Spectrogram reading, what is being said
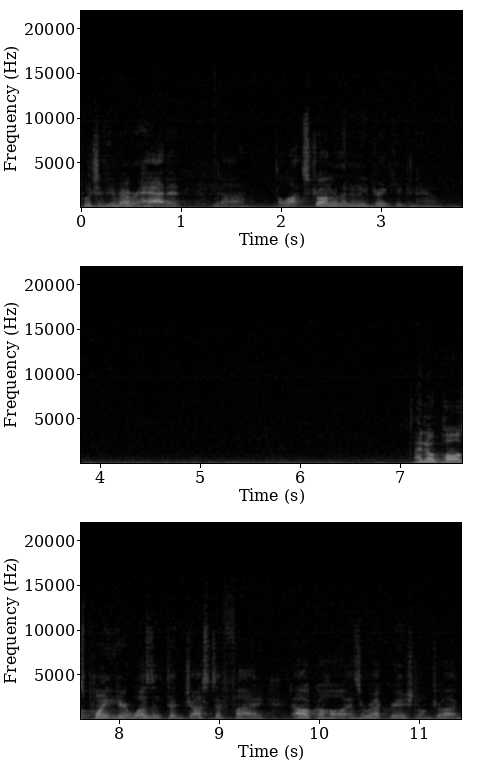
Which, if you've ever had it, uh, it's a lot stronger than any drink you can have. I know Paul's point here wasn't to justify alcohol as a recreational drug,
